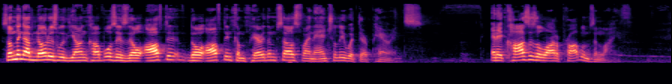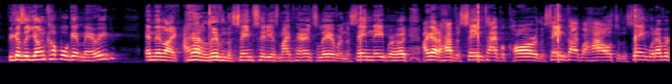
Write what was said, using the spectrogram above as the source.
something I've noticed with young couples is they'll often, they'll often compare themselves financially with their parents. And it causes a lot of problems in life. Because a young couple will get married, and then like, I gotta live in the same city as my parents live, or in the same neighborhood. I gotta have the same type of car, or the same type of house, or the same whatever.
